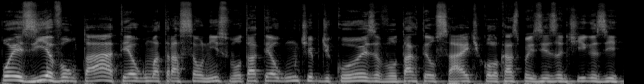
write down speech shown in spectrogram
Poesia, voltar a ter alguma atração nisso, voltar a ter algum tipo de coisa, voltar a ter o site, colocar as poesias antigas e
